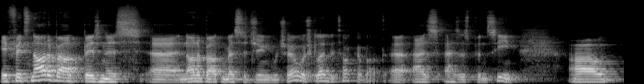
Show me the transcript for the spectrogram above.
If it's not about business, uh, not about messaging, which I always gladly talk about, uh, as as has been seen. Um,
